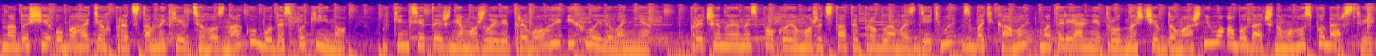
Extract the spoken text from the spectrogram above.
На душі у багатьох представників цього знаку буде спокійно. В кінці тижня можливі тривоги і хвилювання. Причиною неспокою можуть стати проблеми з дітьми, з батьками, матеріальні труднощі в домашньому або дачному господарстві.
